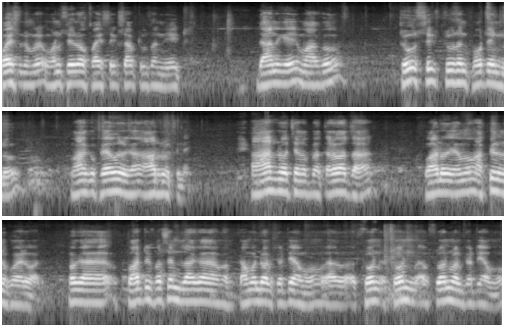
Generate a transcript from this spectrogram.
Voice number one zero five six of two thousand eight. దానికి మాకు టూ సిక్స్ టూ థౌజండ్ ఫోర్టీన్లో మాకు ఫేవర్గా ఆర్డర్ వచ్చినాయి. ఆ ఆర్డర్ వచ్చిన తర్వాత వాడు ఏమో అప్పీల్ని పోయాడు వాడు. ఒక ఫార్టీ పర్సెంట్ దాకా కాంపౌండ్ వాళ్ళు కట్టాము స్టోన్ స్టోన్ స్టోన్ వాళ్ళు కట్టాము.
